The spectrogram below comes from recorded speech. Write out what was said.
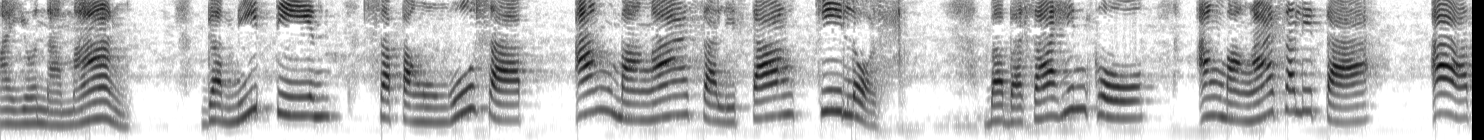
Ngayon naman, gamitin sa pangungusap ang mga salitang kilos. Babasahin ko ang mga salita at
